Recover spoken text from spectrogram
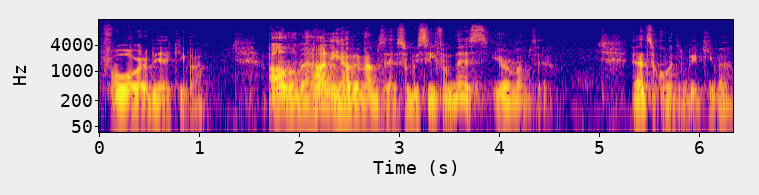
for Rabbi Akiva. So we see from this you're a mamzer. That's according to Rabbi Akiva.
